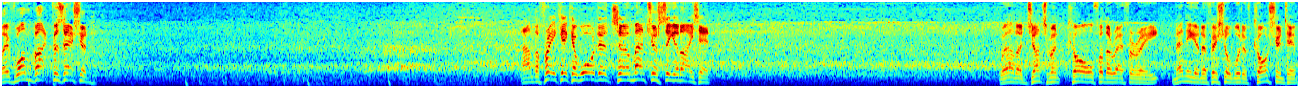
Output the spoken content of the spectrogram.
They've won back possession. And the free kick awarded to Manchester United. Well, a judgment call for the referee. Many an official would have cautioned him.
